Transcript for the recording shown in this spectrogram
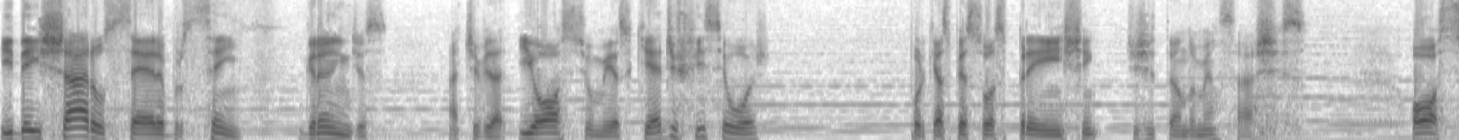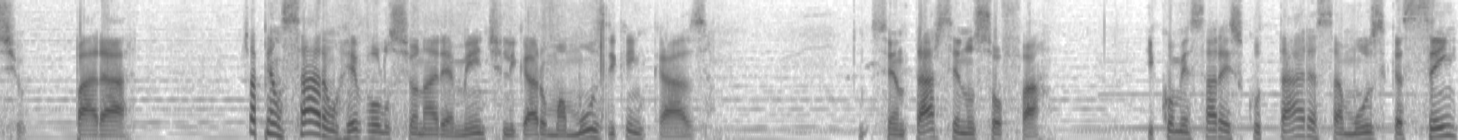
e deixar o cérebro sem grandes atividades. E ócio mesmo, que é difícil hoje, porque as pessoas preenchem digitando mensagens. Ócio, parar. Já pensaram revolucionariamente ligar uma música em casa, sentar-se no sofá e começar a escutar essa música sem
